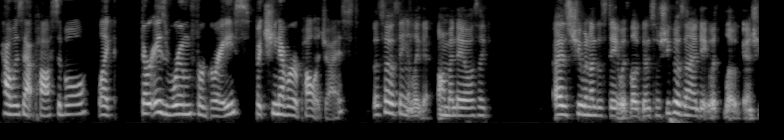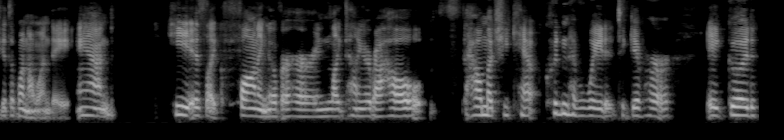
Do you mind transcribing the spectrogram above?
how is that possible? Like there is room for grace, but she never apologized. that's what I was thinking. Like on Monday, I was like, as she went on this date with Logan, so she goes on a date with Logan. She gets a one on one date, and he is like fawning over her and like telling her about how how much he can't couldn't have waited to give her a good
